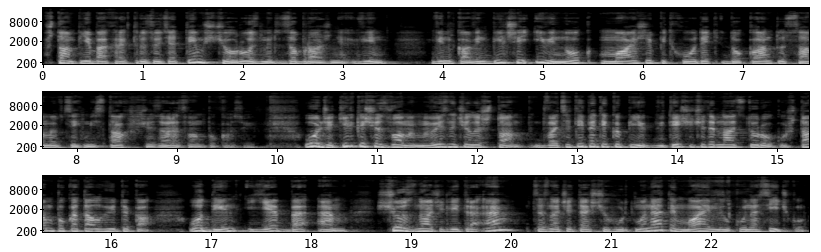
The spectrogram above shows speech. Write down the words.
Штамп ЄБ характеризується тим, що розмір зображення він, вінка він більший, і вінок майже підходить до канту саме в цих містах, що зараз вам показую. Отже, тільки що з вами ми визначили штамп 25 копійок 2014 року, штамп по каталогу ІТК 1 ЄБМ. Що значить літера М? Це значить те, що гурт монети має мілку насічку.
